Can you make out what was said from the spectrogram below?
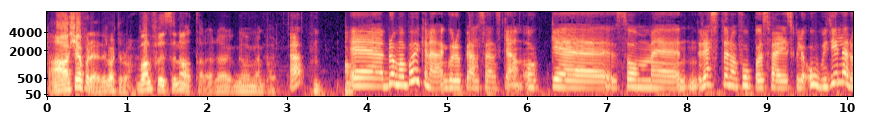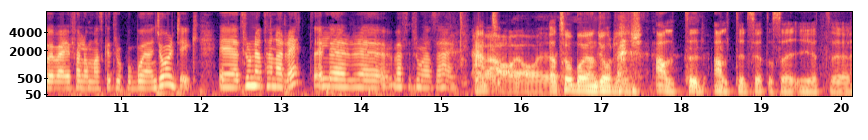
Ja, kör på det. Det låter bra. Valfri Sinatra där, det går jag med på. Ja. Eh, Brommapojkarna går upp i Allsvenskan och eh, som eh, resten av fotbollssverige skulle ogilla då i varje fall om man ska tro på Bojan Djordjic. Eh, tror ni att han har rätt eller eh, varför tror han så här? Jag, t- ja, ja, jag tror Bojan Djordjic alltid, alltid sätter sig i ett eh,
